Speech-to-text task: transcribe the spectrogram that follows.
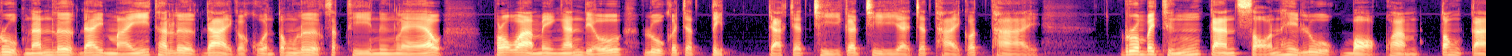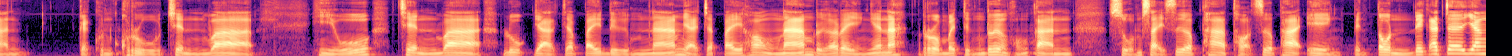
รูปนั้นเลิกได้ไหม ถ้าเลิกได้ก็ควรต้องเลิกสักทีหนึ่งแล้ว เพราะว่าไม่งั้นเดี๋ยวลูกก็จะติดอยากจะฉี่ก็ฉี่อยากจะถ่ายก็ถ่าย รวมไปถึงการสอนให้ลูกบอกความต้องการแก่คุณครู เช่นว่า หิว เช่นว่าลูกอยากจะไปดื่มน้ำอยากจะไปห้องน้ำหรืออะไรอย่างเงี้ยนะรวมไปถึงเรื่องของการสวมใส่เสื้อผ้าถอดเสื้อผ้าเอง เป็นต้น เด็กอาจจะยัง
